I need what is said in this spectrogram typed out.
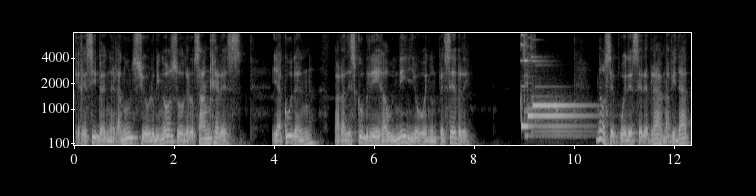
que reciben el anuncio luminoso de los ángeles y acuden para descubrir a un niño en un pesebre. No se puede celebrar Navidad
